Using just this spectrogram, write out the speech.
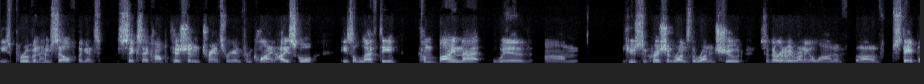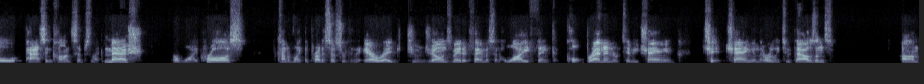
He's proven himself against 6A competition, transferring in from Klein High School. He's a lefty. Combine that with um, Houston Christian runs the run and shoot. So they're going to be running a lot of, of staple passing concepts like mesh or Y cross, kind of like the predecessor to the air raid. June Jones made it famous in Hawaii. Think Colt Brennan or Timmy Chang, Ch- Chang in the early 2000s. Um,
